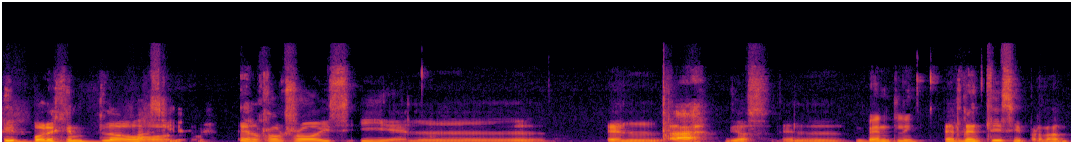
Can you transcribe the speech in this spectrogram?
Y por ejemplo, el Rolls Royce y el, el. Ah, Dios, el. Bentley. El Bentley, sí, perdón.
